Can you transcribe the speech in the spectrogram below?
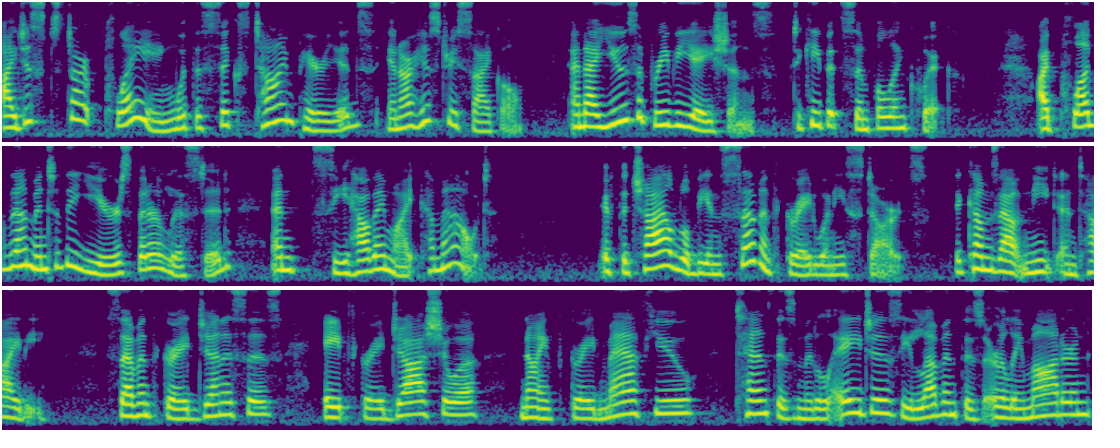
I just start playing with the six time periods in our history cycle, and I use abbreviations to keep it simple and quick. I plug them into the years that are listed and see how they might come out. If the child will be in seventh grade when he starts, it comes out neat and tidy. Seventh grade Genesis, eighth grade Joshua, ninth grade Matthew, tenth is Middle Ages, eleventh is Early Modern,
